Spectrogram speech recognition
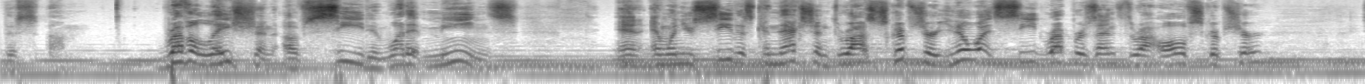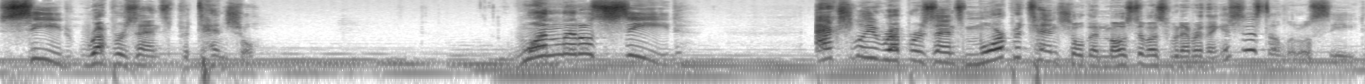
this um, revelation of seed and what it means. And, and when you see this connection throughout Scripture, you know what seed represents throughout all of Scripture? seed represents potential. One little seed actually represents more potential than most of us would ever think. It's just a little seed.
